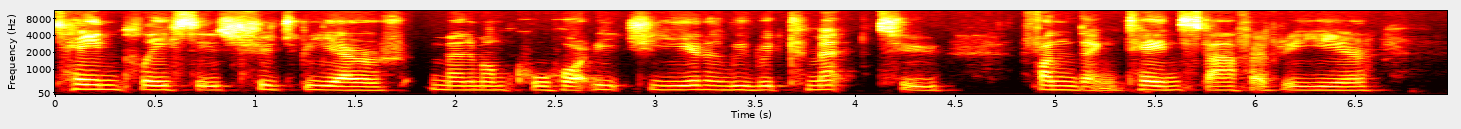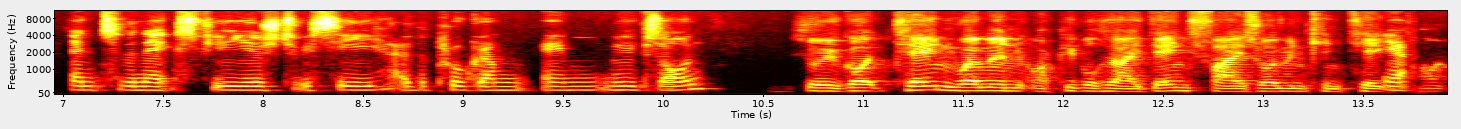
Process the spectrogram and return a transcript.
10 places should be our minimum cohort each year, and we would commit to funding 10 staff every year into the next few years to see how the programme um, moves on. So we've got 10 women or people who identify as women can take yeah. part.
